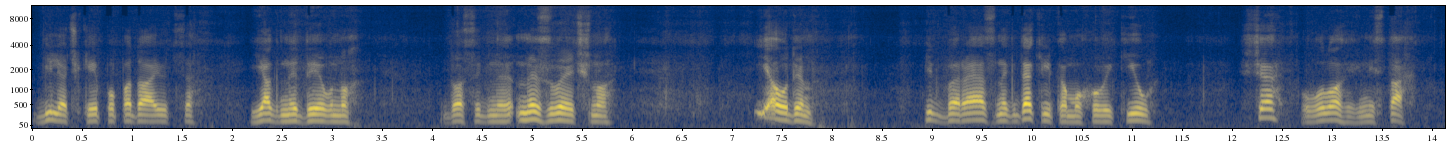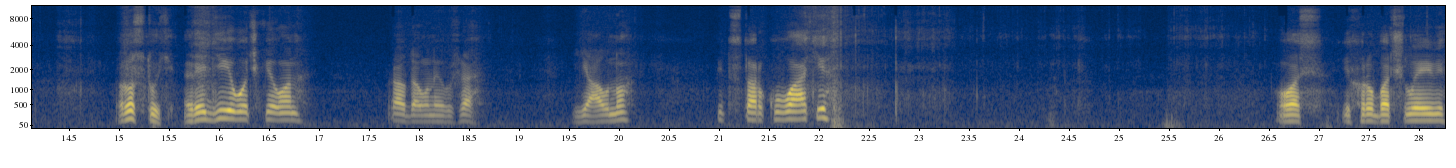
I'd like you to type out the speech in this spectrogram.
білячки попадаються, як не дивно, досить не- незвично. Є один підберезник, декілька моховиків. Ще у вологих містах ростуть рядівочки. Вон. Правда, вони вже явно підстаркуваті. Ось і хробачливі.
